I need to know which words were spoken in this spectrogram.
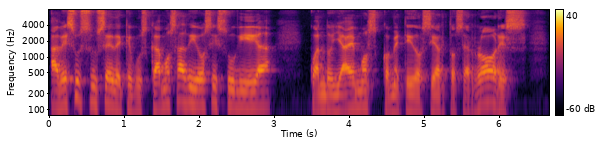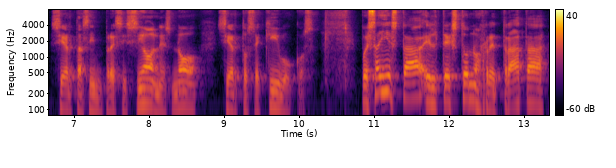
a veces sucede que buscamos a Dios y su guía cuando ya hemos cometido ciertos errores, ciertas imprecisiones, no ciertos equívocos. Pues ahí está, el texto nos retrata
